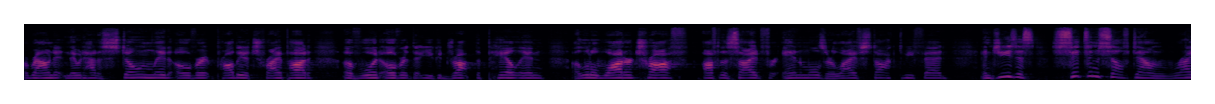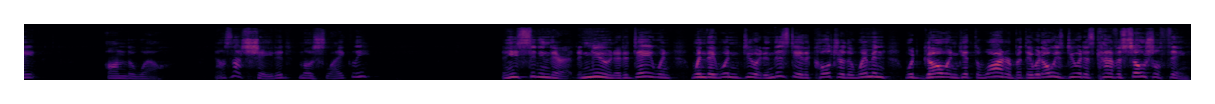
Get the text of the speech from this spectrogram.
around it, and they would have had a stone lid over it, probably a tripod of wood over it that you could drop the pail in, a little water trough off to the side for animals or livestock to be fed. And Jesus sits himself down right on the well. Now, it's not shaded, most likely. And he's sitting there at noon, at a day when, when they wouldn't do it. In this day, the culture, the women would go and get the water, but they would always do it as kind of a social thing.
